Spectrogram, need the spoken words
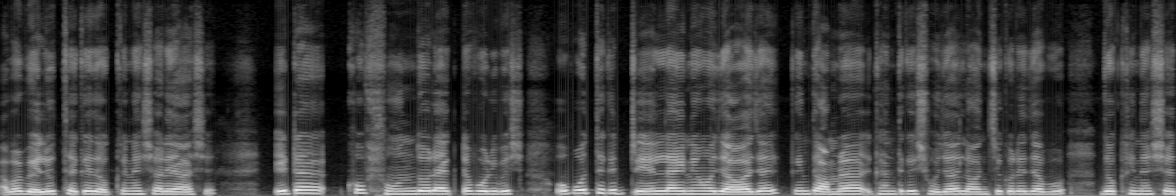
আবার বেলুড় থেকে দক্ষিণেশ্বরে আসে। এটা খুব সুন্দর একটা পরিবেশ। ওপর থেকে ট্রেন লাইনেও যাওয়া যায়। কিন্তু আমরা এখান থেকে সোজা লঞ্চে করে যাব দক্ষিণেশ্বর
